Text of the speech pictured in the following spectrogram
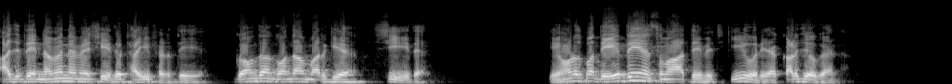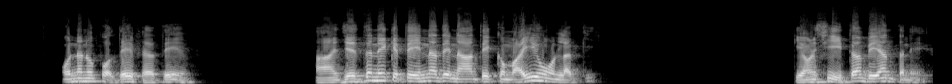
ਅੱਜ ਦੇ ਨਵੇਂ-ਨਵੇਂ ਸ਼ਹੀਦ ਉਠਾਈ ਫਿਰਦੇ ਗਾਉਂਦਾ ਗਾਉਂਦਾ ਮਰ ਗਿਆ ਸ਼ਹੀਦ ਹੈ ਕਿ ਹੁਣ ਆਪਾਂ ਦੇਖਦੇ ਹਾਂ ਸਮਾਜ ਦੇ ਵਿੱਚ ਕੀ ਹੋ ਰਿਹਾ, ਕਲਯੁਗ ਹੈ ਨਾ। ਉਹਨਾਂ ਨੂੰ ਭੁੱਲਦੇ ਫਿਰਦੇ ਹਾਂ, ਜਿਸ ਦਿਨ ਇਹ ਕਿਤੇ ਇਹਨਾਂ ਦੇ ਨਾਂ ਤੇ ਕਮਾਈ ਹੋਣ ਲੱਗ ਗਈ ਕਿ ਹੁਣ ਸ਼ਹੀਦ ਤਾਂ ਬੇਅੰਤ ਨੇ,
